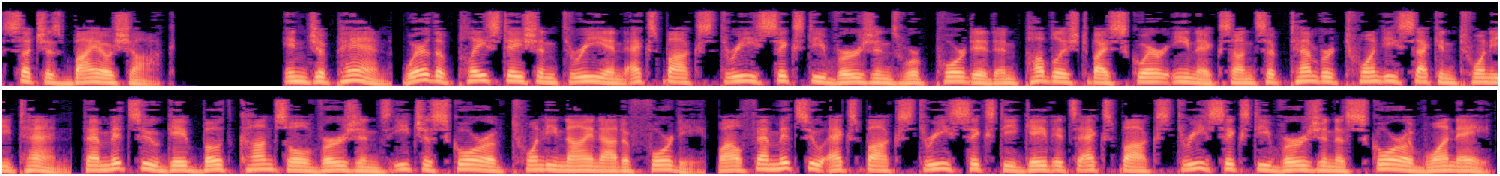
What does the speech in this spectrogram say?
such as Bioshock. In Japan, where the PlayStation 3 and Xbox 360 versions were ported and published by Square Enix on September 22, 2010, Famitsu gave both console versions each a score of 29 out of 40, while Famitsu Xbox 360 gave its Xbox 360 version a score of 1.8,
